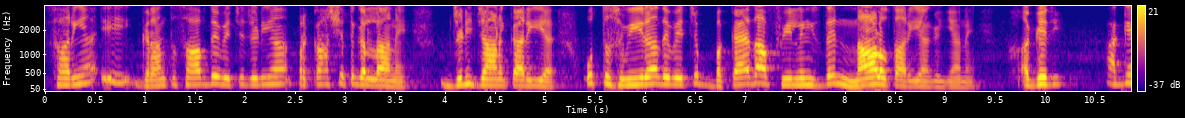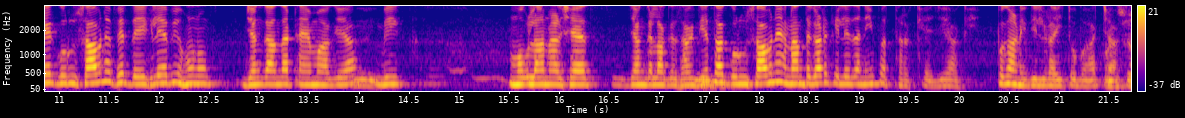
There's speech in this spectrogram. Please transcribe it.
ਸਾਰੀਆਂ ਇਹ ਗ੍ਰੰਥ ਸਾਹਿਬ ਦੇ ਵਿੱਚ ਜਿਹੜੀਆਂ ਪ੍ਰਕਾਸ਼ਿਤ ਗੱਲਾਂ ਨੇ, ਜਿਹੜੀ ਜਾਣਕਾਰੀ ਹੈ, ਉਹ ਤਸਵੀਰਾਂ ਦੇ ਵਿੱਚ ਬਕਾਇਦਾ ਫੀਲਿੰਗਸ ਦੇ ਨਾਲ ਉਤਾਰੀਆਂ ਗਈਆਂ ਨੇ। ਅੱਗੇ ਜੀ। ਅੱਗੇ ਗੁਰੂ ਸਾਹਿਬ ਨੇ ਫਿਰ ਦੇਖ ਲਿਆ ਵੀ ਹੁਣ ਜੰਗਾਂ ਦਾ ਟਾਈਮ ਆ ਗਿਆ, ਵੀ ਮੁਗਲਾਂ ਨਾਲ ਸ਼ਾਇਦ ਜੰਗ ਲੱਗ ਸਕਦੀ ਹੈ। ਤਾਂ ਗੁਰੂ ਸਾਹਿਬ ਨੇ ਆਨੰਦਗੜ੍ਹ ਕਿਲੇ ਦਾ ਨੀਂਹ ਪੱਥਰ ਰੱਖਿਆ ਜੀ ਆ ਕੇ। ਭਗਾਣੀ ਦੀ ਲੜਾਈ ਤੋਂ ਬਾਅਦ ਚ ਕੇ।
